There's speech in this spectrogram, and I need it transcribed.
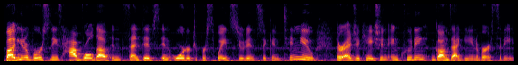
but universities have rolled out incentives in order to persuade students to continue their education, including Gonzaga University.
